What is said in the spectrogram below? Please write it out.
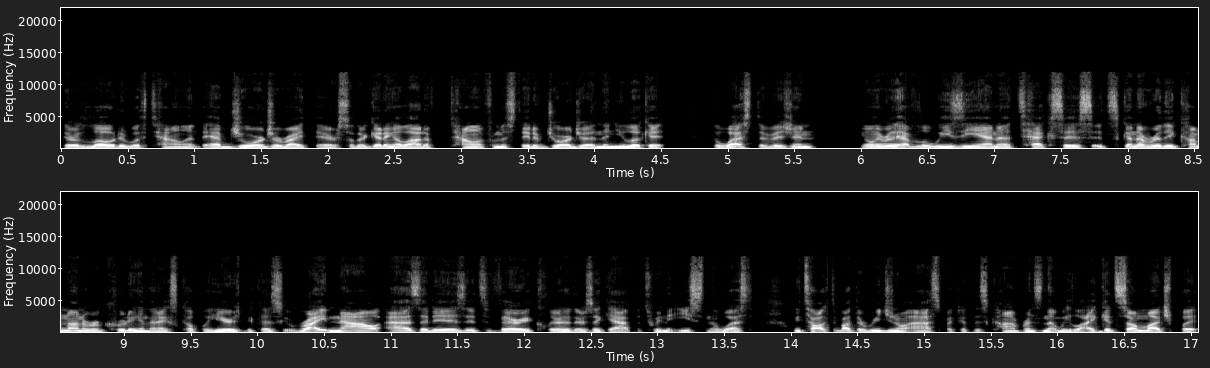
they're loaded with talent. They have Georgia right there, so they're getting a lot of talent from the state of Georgia. And then you look at the West Division, you only really have Louisiana, Texas. It's going to really come down to recruiting in the next couple years because right now, as it is, it's very clear that there's a gap between the East and the West. We talked about the regional aspect of this conference and that we like it so much, but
